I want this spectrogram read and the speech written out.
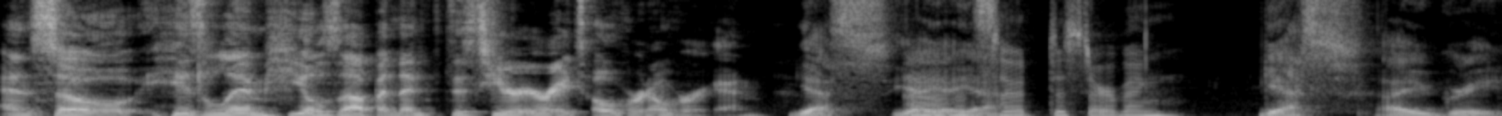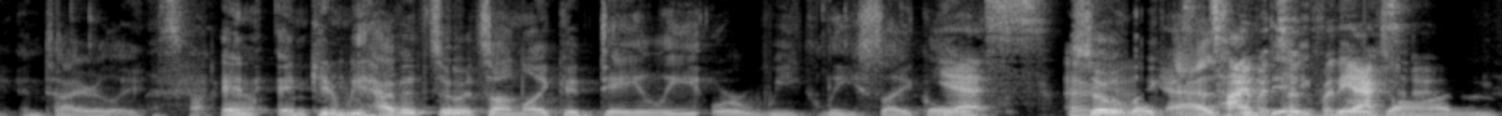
and so his limb heals up and then deteriorates over and over again. yes, yeah, oh, yeah, that's yeah. so disturbing. Yes, I agree entirely. And up. and can we have it so it's on like a daily or weekly cycle? Yes. Oh, So yeah. like Yes, the as time the it took day for the goes accident. on.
